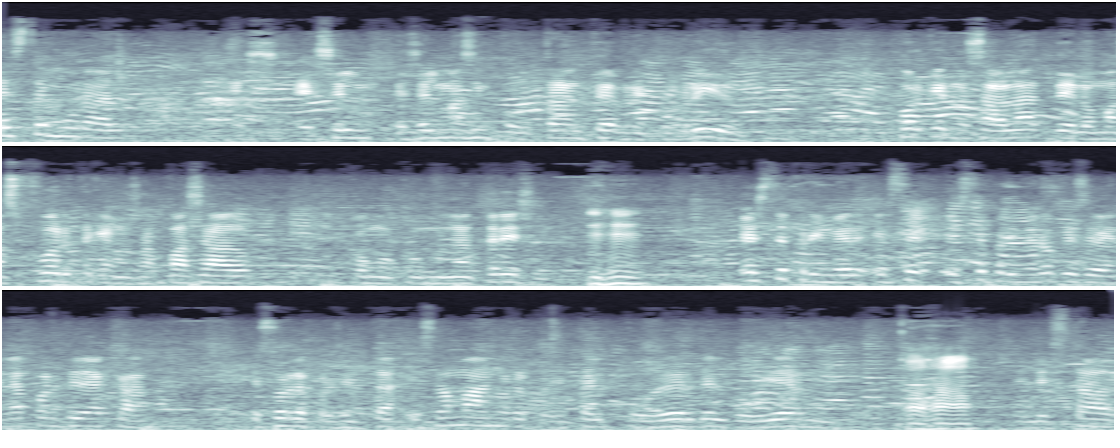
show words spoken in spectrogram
este mural es, el, es el más importante del recorrido, porque nos habla de lo más fuerte que nos ha pasado como Comuna 13. Ujú. Este, primer, este, este primero que se ve en la parte de acá, esto representa, esa mano representa el poder del gobierno, Ajá. del Estado.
